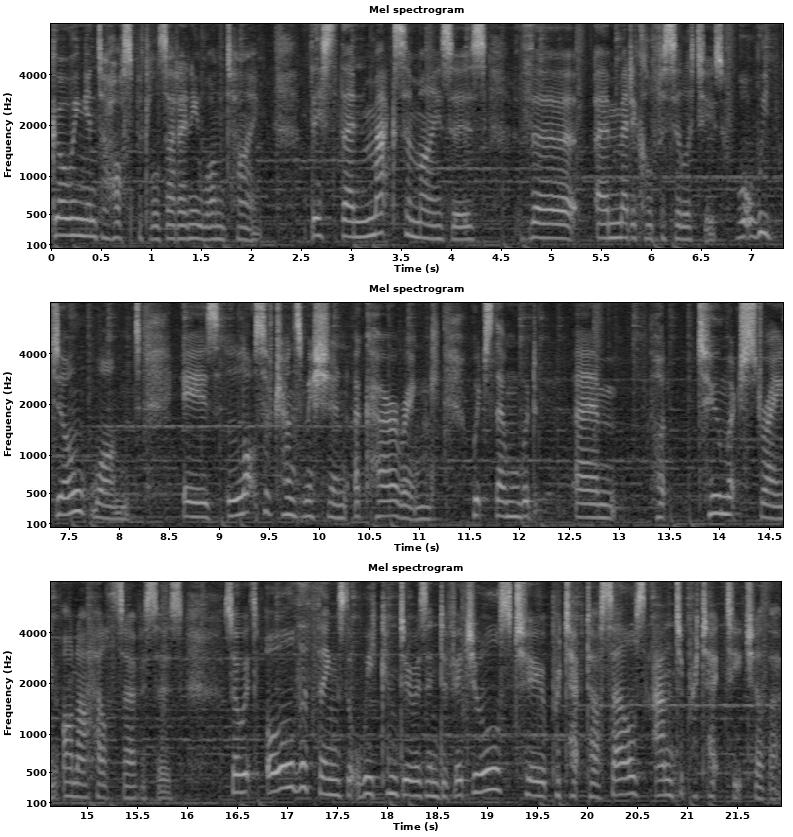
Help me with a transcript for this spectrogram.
going into hospitals at any one time. This then maximises the uh, medical facilities. What we don't want is lots of transmission occurring, which then would um, put too much strain on our health services. So it's all the things that we can do as individuals to protect ourselves and to protect each other.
